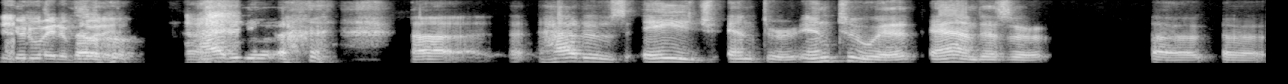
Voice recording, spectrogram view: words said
Good way to put it. how do you, uh, how does age enter into it? And as a, a, a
